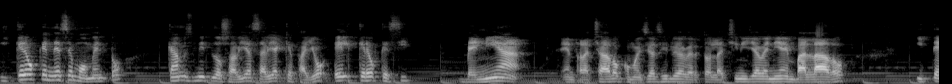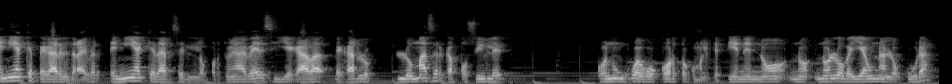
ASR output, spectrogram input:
Y creo que en ese momento Cam Smith lo sabía, sabía que falló. Él creo que sí venía enrachado, como decía Silvia Bertolacini, ya venía embalado y tenía que pegar el driver, tenía que darse la oportunidad de ver si llegaba, dejarlo lo más cerca posible con un juego corto como el que tiene, no, no, no lo veía una locura.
